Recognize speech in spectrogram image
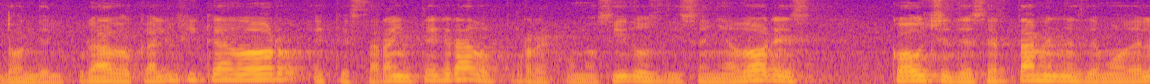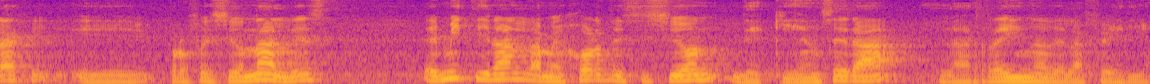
donde el jurado calificador, eh, que estará integrado por reconocidos diseñadores, coaches de certámenes de modelaje eh, profesionales emitirán la mejor decisión de quién será la reina de la feria.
